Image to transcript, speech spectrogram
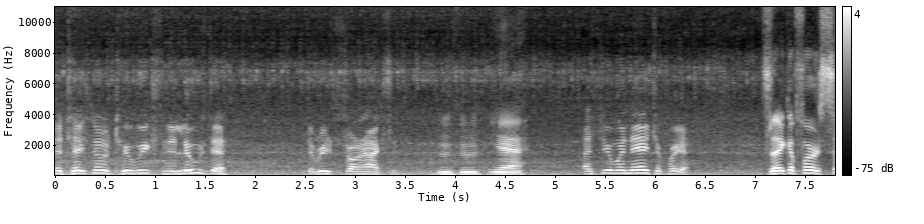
it takes another two weeks and you lose the, the real strong accent. Mm-hmm. Yeah. That's human nature for you. It's like a first,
